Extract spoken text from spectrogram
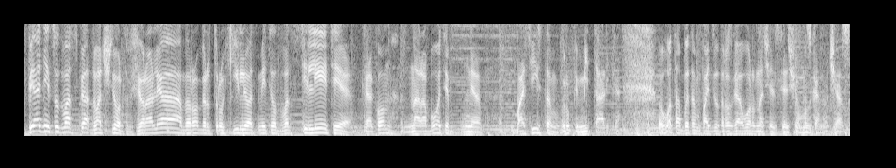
В пятницу 25, 24 февраля Роберт Трухилио отметил 20-летие, как он на работе э, басистом в группе «Металлика». Вот об этом пойдет разговор в начале следующего музыкального часа.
